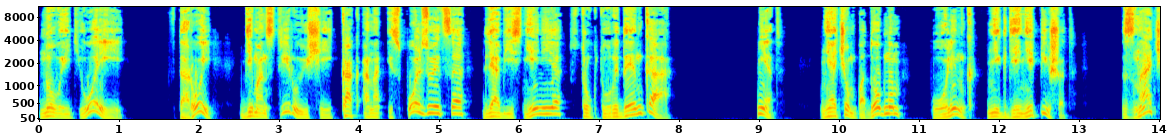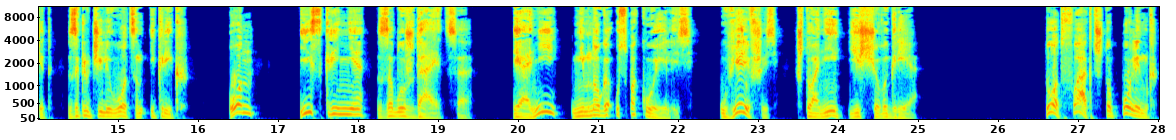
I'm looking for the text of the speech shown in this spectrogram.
новой теории, второй демонстрирующей, как она используется для объяснения структуры ДНК. Нет, ни о чем подобном Полинг нигде не пишет. Значит, заключили Уотсон и Крик, он искренне заблуждается. И они немного успокоились, уверившись, что они еще в игре. Тот факт, что Полинг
